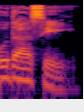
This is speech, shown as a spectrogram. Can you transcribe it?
أوداسي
